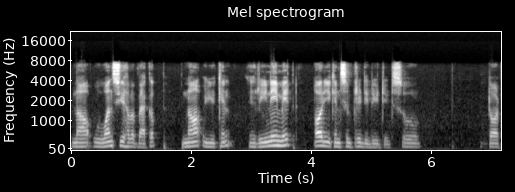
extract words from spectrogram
Now once you have a backup now you can rename it or you can simply delete it. So dot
